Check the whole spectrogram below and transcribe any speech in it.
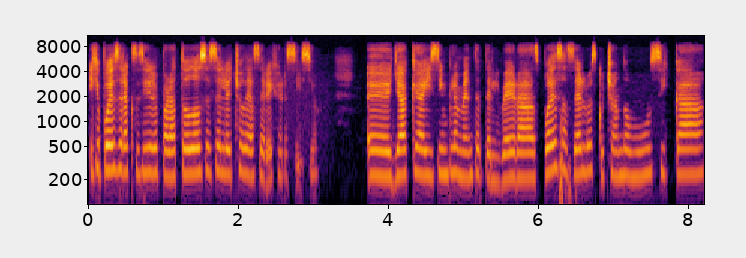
y que puede ser accesible para todos es el hecho de hacer ejercicio, eh, ya que ahí simplemente te liberas, puedes hacerlo escuchando música,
